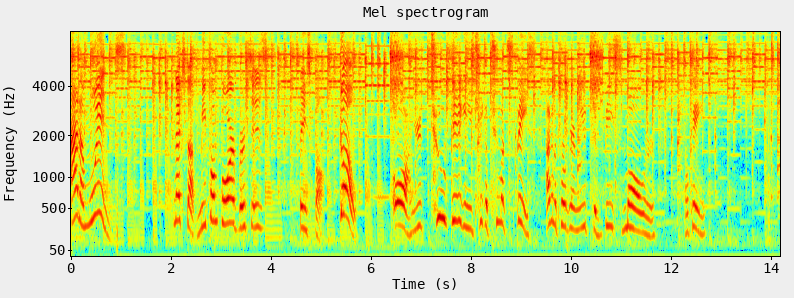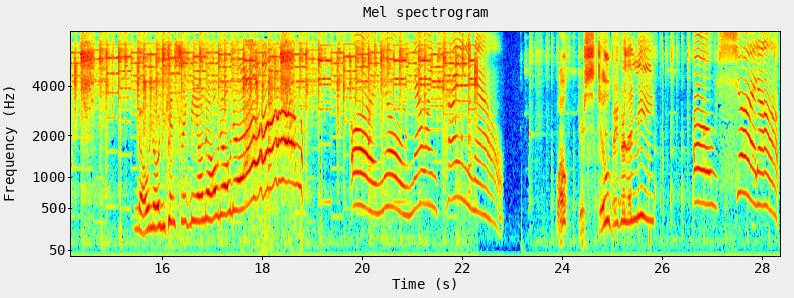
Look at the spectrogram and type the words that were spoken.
Adam wins! Next up, Me Phone 4 versus Baseball. Go! Oh, you're too big and you take up too much space. I'm gonna program you to be smaller. Okay. No, no, you can't shrink me. Oh, no, no, no! Oh, well, you're still bigger than me. Oh, shut up.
